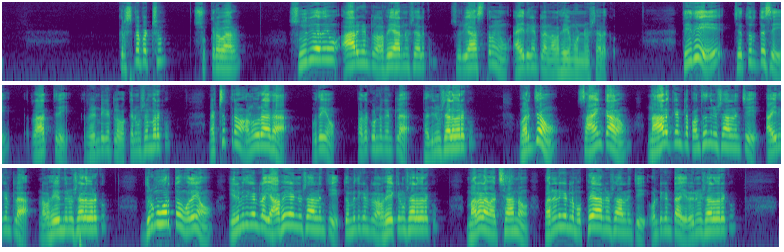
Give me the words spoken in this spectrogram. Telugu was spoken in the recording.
కృష్ణపక్షం శుక్రవారం సూర్యోదయం ఆరు గంటల నలభై ఆరు నిమిషాలకు సూర్యాస్తమయం ఐదు గంటల నలభై మూడు నిమిషాలకు. తిథి చతుర్దశి రాత్రి రెండు గంటల ఒక్క నిమిషం వరకు నక్షత్రం అనురాధ ఉదయం పదకొండు గంటల పది నిమిషాల వరకు వర్జం సాయంకాలం నాలుగు గంటల పంతొమ్మిది నిమిషాల నుంచి ఐదు గంటల నలభై ఎనిమిది నిమిషాల వరకు దుర్ముహూర్తం ఉదయం ఎనిమిది గంటల యాభై ఏడు నిమిషాల నుంచి తొమ్మిది గంటల నలభై ఒక్క నిమిషాల వరకు మరల మధ్యాహ్నం పన్నెండు గంటల ముప్పై ఆరు నిమిషాల నుంచి ఒంటి గంట ఇరవై నిమిషాల వరకు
